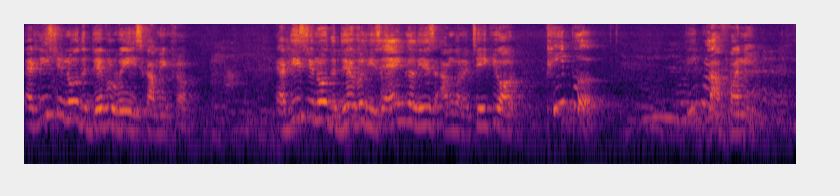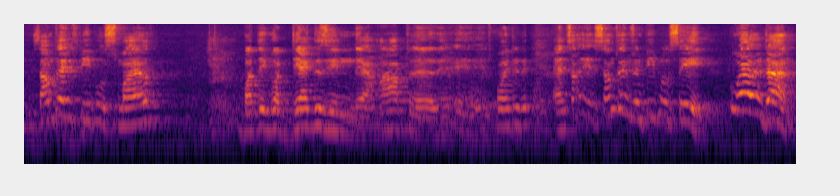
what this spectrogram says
At least you know the devil where he's coming from. At least you know the devil, his angle is, I'm going to take you out. People. People are funny. Sometimes people smile, but they got daggers in their heart, uh, it's pointed. And so, sometimes when people say, well done,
